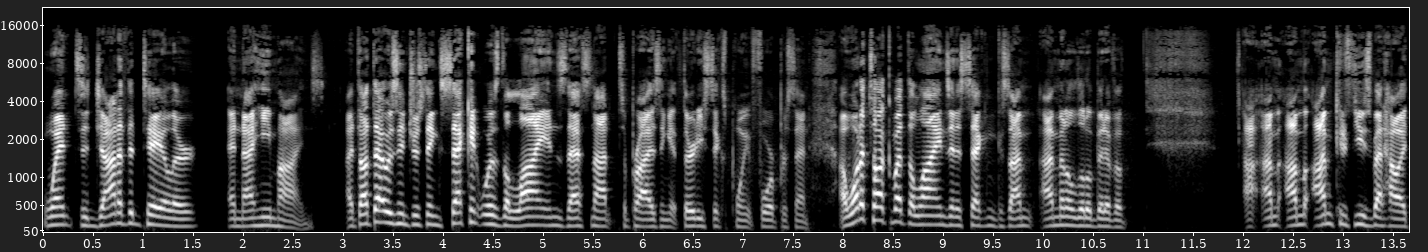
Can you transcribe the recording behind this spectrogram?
went to Jonathan Taylor and Nyheim Hines. I thought that was interesting. Second was the Lions. That's not surprising at 36.4%. I want to talk about the Lions in a second because I'm I'm in a little bit of a I'm I'm I'm confused about how I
